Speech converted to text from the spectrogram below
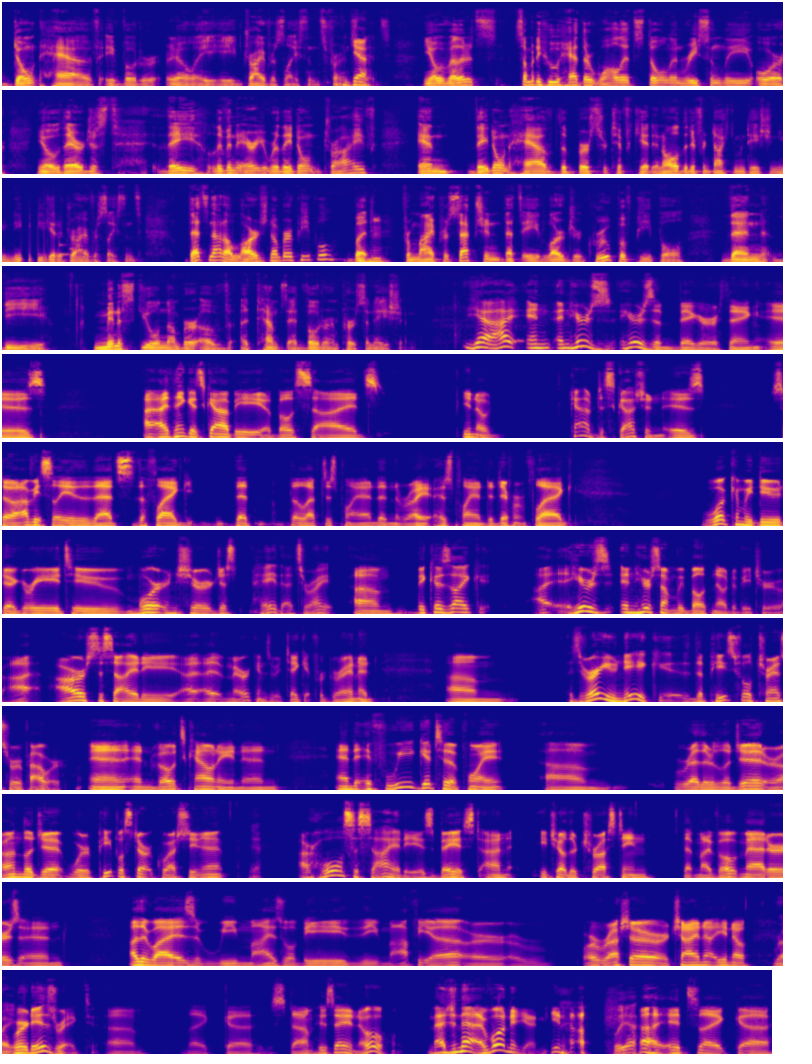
don't have a voter, you know, a, a driver's license, for Yeah. instance? You know, whether it's somebody who had their wallet stolen recently, or you know, they're just they live in an area where they don't drive and they don't have the birth certificate and all the different documentation you need to get a driver's license. That's not a large number of people, but mm-hmm. from my perception, that's a larger group of people than the minuscule number of attempts at voter impersonation. Yeah, I, and and here's here's a bigger thing is I, I think it's got to be a both sides, you know, kind of discussion is so obviously that's the flag that the left has planned and the right has planned a different flag. What can we do to agree to more ensure just hey that's right um, because like I, here's and here's something we both know to be true. I, our society, I, Americans, we take it for granted. Um, it's very unique, the peaceful transfer of power and and votes counting, and and if we get to a point, um, whether legit or unlegit, where people start questioning it, Yeah. our whole society is based on each other trusting that my vote matters and otherwise we might as well be the mafia or or, or Russia or China, you know, Right. where it is rigged. Um, like uh, Saddam Hussein. Oh, imagine that! I won again. You know, Well, yeah. uh, it's like uh,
